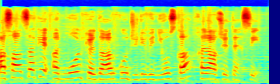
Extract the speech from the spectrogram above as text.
इस के अनमोल किरदार को जी न्यूज़ का खराज तहसीन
